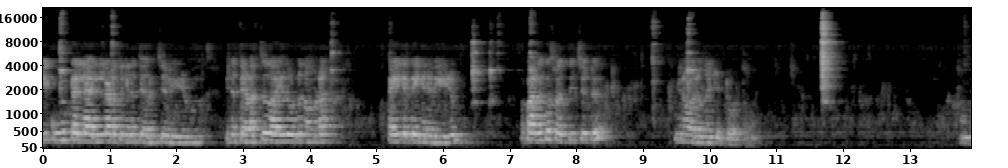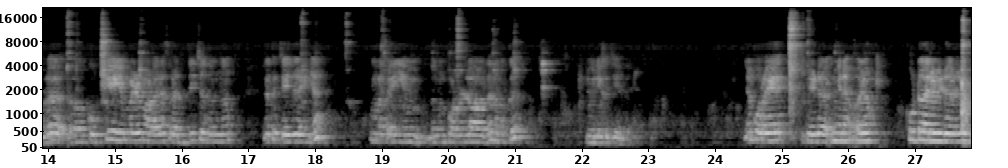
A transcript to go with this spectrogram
ഈ കൂട്ടെല്ലാം എല്ലായിടത്തും ഇങ്ങനെ തെറിച്ച് വീഴും. പിന്നെ തിളച്ചതായതുകൊണ്ട് നമ്മുടെ കയ്യിലൊക്കെ ഇങ്ങനെ വീഴും. അപ്പോൾ അതൊക്കെ ശ്രദ്ധിച്ചിട്ട് ഇങ്ങനെ ഓരോന്നായിട്ട് ഇട്ട് കൊടുത്തു നമ്മൾ കുക്ക് ചെയ്യുമ്പോഴും വളരെ ശ്രദ്ധിച്ച് നിന്ന് ഇതൊക്കെ ചെയ്ത് കഴിഞ്ഞാൽ നമ്മുടെ കൈയും ഇതൊന്നും പൊള്ളാതെ നമുക്ക് ജോലിയൊക്കെ ചെയ്യാൻ പറ്റും. ഞാൻ കുറേ വീട് ഇങ്ങനെ ഒരു കൂട്ടുകാരുടെ വീടുകളിലും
